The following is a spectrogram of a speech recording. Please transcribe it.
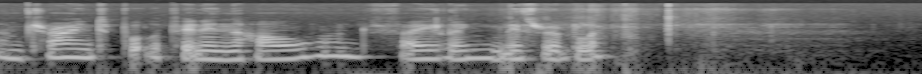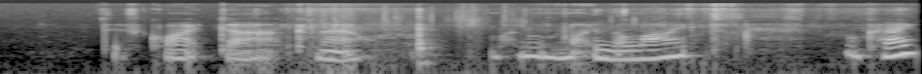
I'm trying to put the pin in the hole and failing miserably. It is quite dark now when I'm not in the light. Okay.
